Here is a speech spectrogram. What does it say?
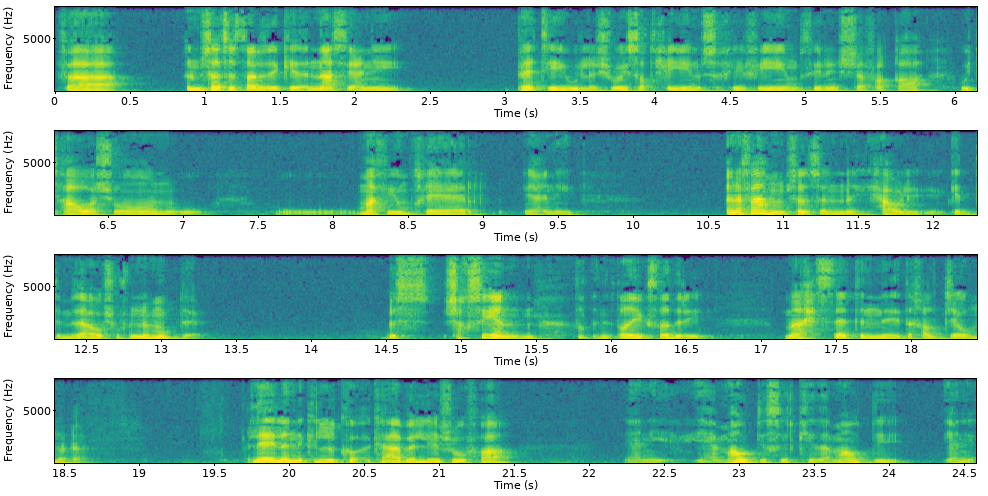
فالمسلسل صار زي كذا الناس يعني بيتي ولا شوي سطحيين وسخيفين مثيرين الشفقه ويتهاوشون و... وما فيهم خير. يعني أنا فاهم المسلسل إنه يحاول يقدم ذا وأشوف إنه مبدع. بس شخصيا ضيق صدري. ما حسيت إني دخلت جو معه. ليه؟ لأن كل الكآبه اللي أشوفها يعني, يعني ما ودي يصير كذا ما ودي يعني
